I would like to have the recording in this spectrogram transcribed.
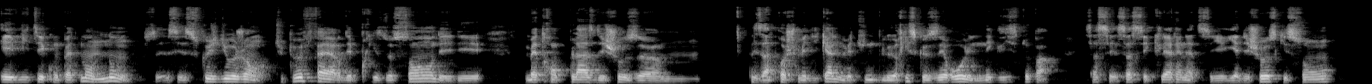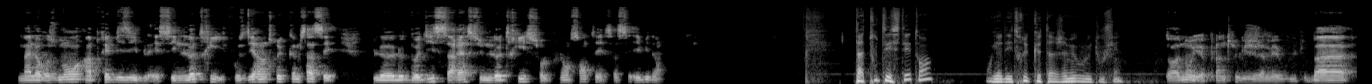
éviter complètement? Non. C'est ce que je dis aux gens. Tu peux faire des prises de sang, des, des mettre en place des choses. Euh, les approches médicales, mais le risque zéro, il n'existe pas. Ça, c'est ça, c'est clair et net. Il y a des choses qui sont malheureusement imprévisibles et c'est une loterie. Il faut se dire un truc comme ça. C'est le, le body, ça reste une loterie sur le plan santé. Ça, c'est évident. T'as tout testé, toi? Ou il y a des trucs que t'as jamais voulu toucher? Oh non, il y a plein de trucs que j'ai jamais voulu. toucher. Bah,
